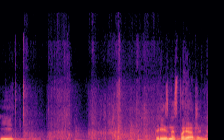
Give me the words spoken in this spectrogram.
і різне спорядження.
